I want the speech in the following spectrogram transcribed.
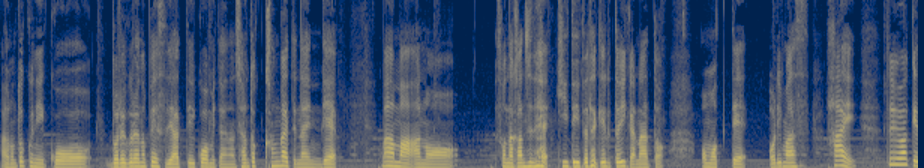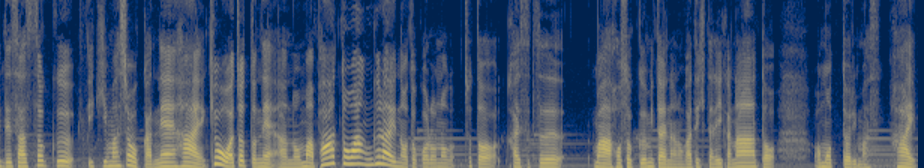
あの特にこうどれぐらいのペースでやっていこうみたいなちゃんと考えてないんでまあまああのそんな感じで 聞いていただけるといいかなと思っております。はいというわけで早速いきましょうかね。はい。今日はちょっとね、あの、まあ、パート1ぐらいのところのちょっと解説、まあ、補足みたいなのができたらいいかなと思っております。はい。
